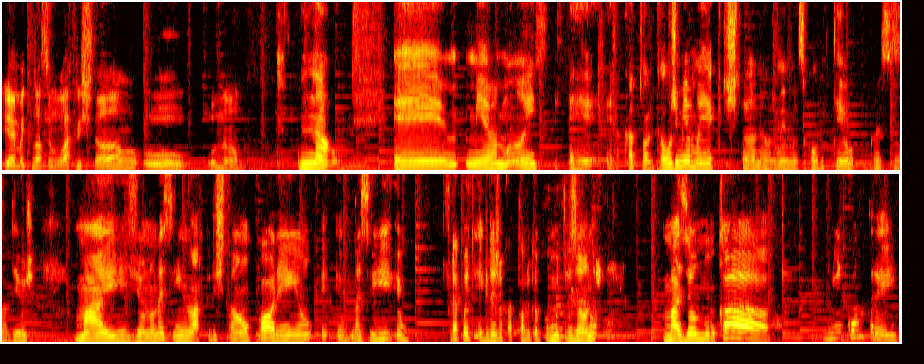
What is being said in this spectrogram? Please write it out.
E aí, mas tu nasceu num lar cristão ou, ou não? Não. É, minha mãe é, era católica. Hoje minha mãe é cristã, né? Hoje minha mãe se converteu, graças a Deus. Mas eu não nasci em lar cristão, porém eu, eu nasci, eu frequentei a igreja católica por muitos anos, mas eu nunca me encontrei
